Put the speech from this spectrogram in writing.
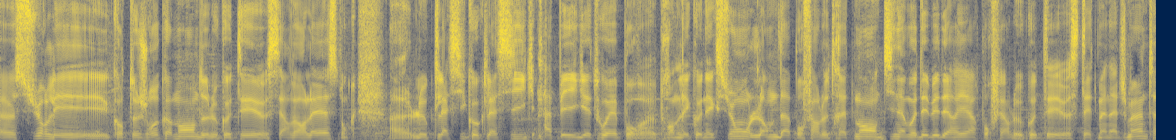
euh, sur les, quand je recommande le côté euh, serverless, donc euh, le classico-classique API Gateway pour euh, prendre les connexions, Lambda pour faire le traitement, DynamoDB derrière pour faire le côté state management.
